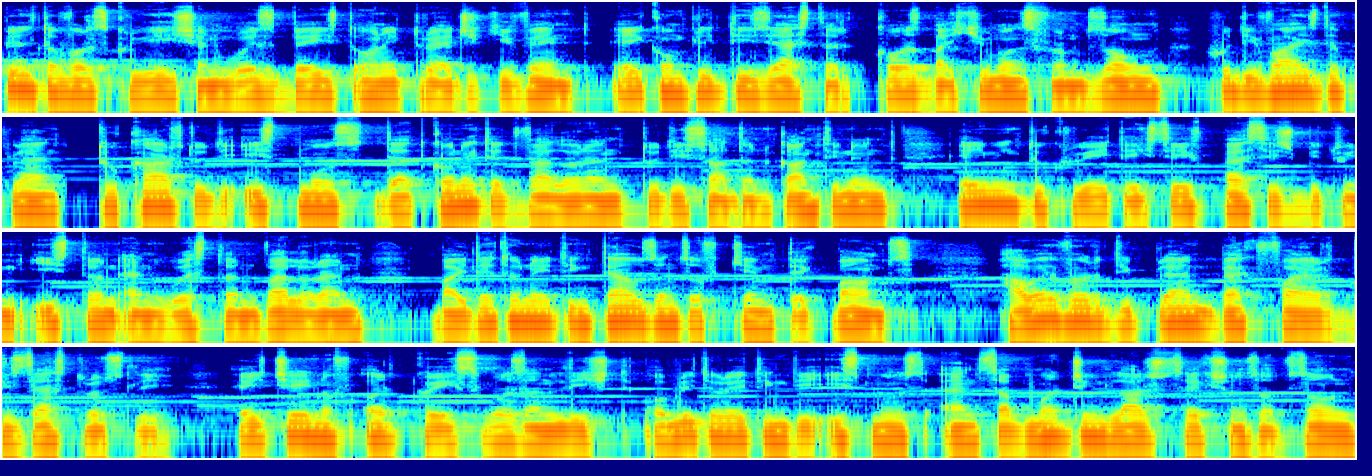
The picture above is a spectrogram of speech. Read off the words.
Piltover's creation was based on a tragic event, a complete disaster caused by humans from Zaun who devised a plan to carve to the isthmus that connected Valoran to the southern continent, aiming to create a safe passage between eastern and western Valoran by detonating thousands of chemtech bombs. However, the plan backfired disastrously. A chain of earthquakes was unleashed, obliterating the isthmus and submerging large sections of Zaun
